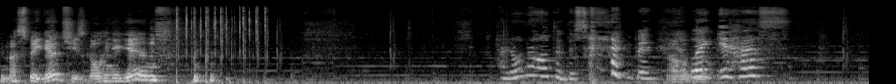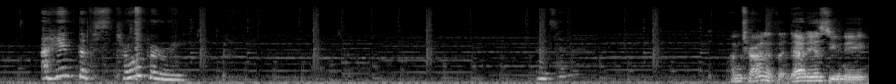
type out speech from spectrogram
It must be good. She's going again. I don't know how to describe it. Oh, like it has a hint of strawberry. Doesn't it? I'm trying to think. That is unique.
